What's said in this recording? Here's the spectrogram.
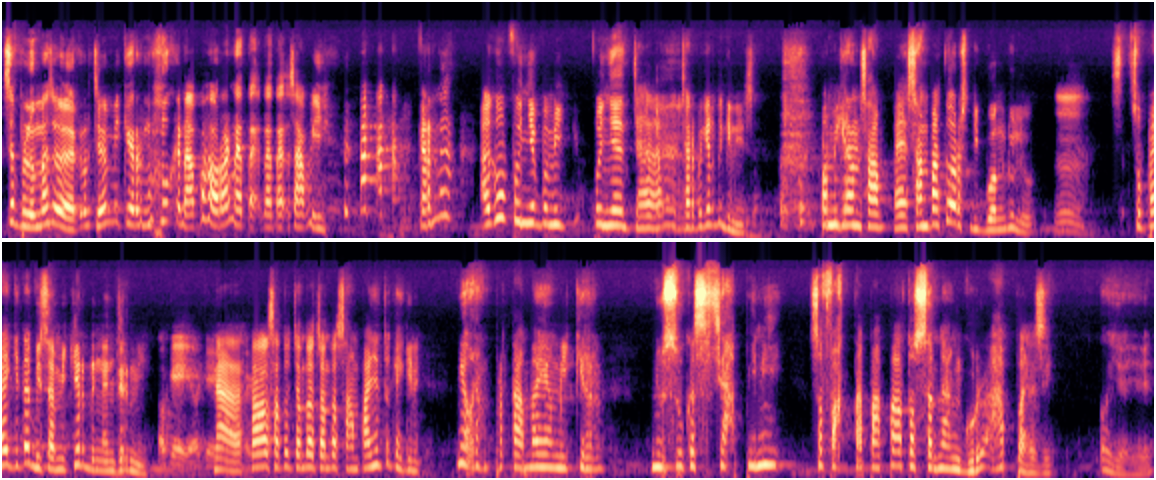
Sebelum masuk kerja mikirmu kenapa orang netek-netek sapi? Karena aku punya pemik- punya cara, cara pikir tuh gini. Pemikiran sam- eh, sampah tuh harus dibuang dulu Hmm. supaya kita bisa mikir dengan jernih. Oke, oke. Nah, oke. salah satu contoh-contoh sampahnya tuh kayak gini. Ini orang pertama yang mikir nyusu ke sapi nih sefakta apa atau senganggur apa sih? Oh iya iya.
